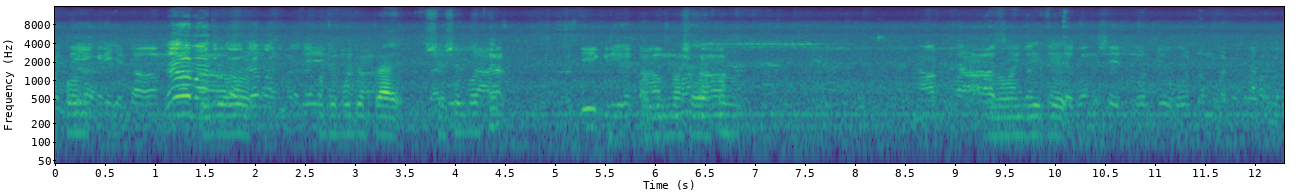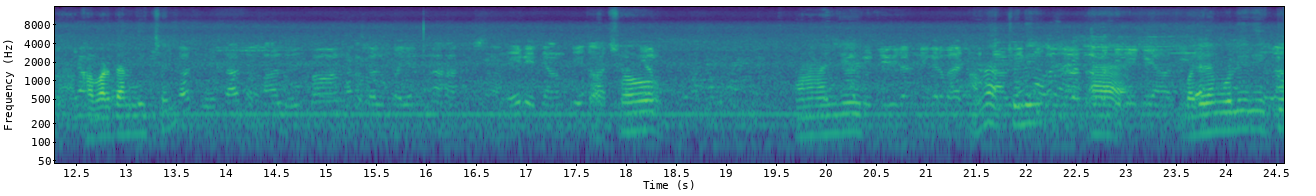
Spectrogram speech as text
এখন পুজো খুঁটি পুজো প্রায় শেষের পথে। অরবিন্দ মশাই এখন হনুমানজিকে খাবার দান দিচ্ছেন। হনুমানজির আমরা অ্যাকচুয়ালি বজরঙ্গলির একটু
